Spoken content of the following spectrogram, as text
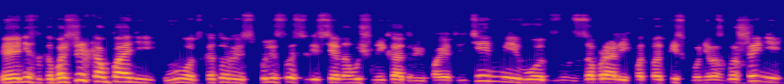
э, несколько больших компаний, вот, которые спылесосили все научные кадры по этой теме, вот, забрали их под подписку о неразглашении,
